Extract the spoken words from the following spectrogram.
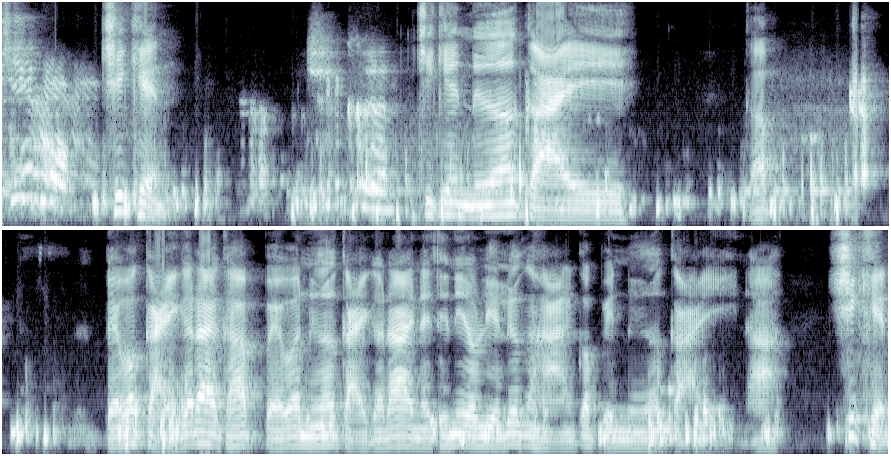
ชิค chicken เก้น chicken เนื้อไก่ครับ แปลว่าไก่ก็ได้ครับ แปลว่าเนื้อไก่ก็ได้ ในที่นี้เราเรียนเรื่องอาหารก็เป็นเนื้อไก่นะ chicken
